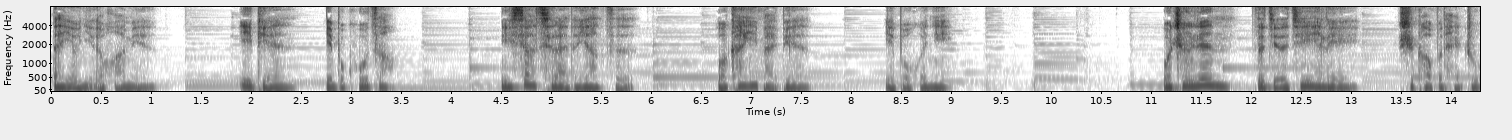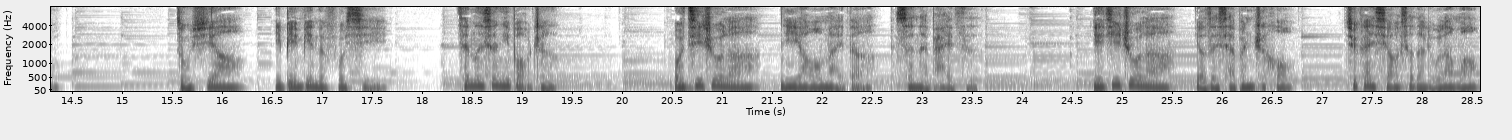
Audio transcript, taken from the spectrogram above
但有你的画面，一点也不枯燥。你笑起来的样子，我看一百遍也不会腻。我承认自己的记忆力是靠不太住，总需要一遍遍的复习，才能向你保证，我记住了你要我买的。酸奶牌子，也记住了要在下班之后去看小小的流浪猫。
